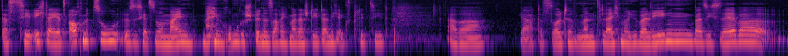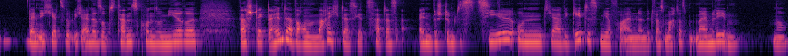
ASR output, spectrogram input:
das zähle ich da jetzt auch mit zu. Das ist jetzt nur mein, mein Rumgespinne, sag ich mal, da steht da nicht explizit. Aber ja, das sollte man vielleicht mal überlegen bei sich selber, wenn ich jetzt wirklich eine Substanz konsumiere, was steckt dahinter? Warum mache ich das jetzt? Hat das ein bestimmtes Ziel? Und ja, wie geht es mir vor allem damit? Was macht das mit meinem Leben? No.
